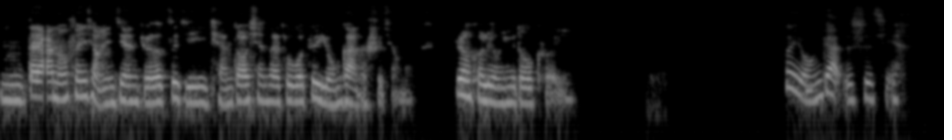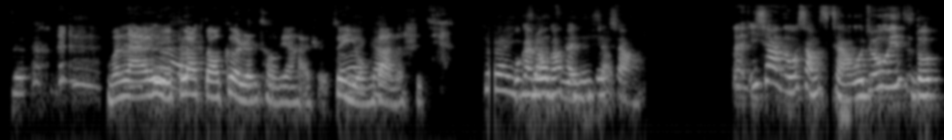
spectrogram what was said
嗯，大家能分享一件觉得自己以前到现在做过最勇敢的事情吗？任何领域都可以。最勇敢的事情。我们来 reflect 到个人层面，还是最勇敢的事情。对，我感觉我刚才在想，但一下子我想不起来。我觉得我一直都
